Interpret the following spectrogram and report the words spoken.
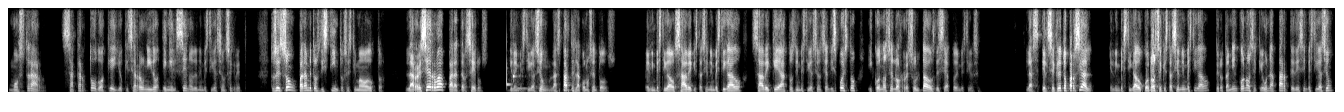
mostrar, sacar todo aquello que se ha reunido en el seno de una investigación secreta. Entonces son parámetros distintos, estimado doctor. La reserva para terceros, y la investigación. Las partes la conocen todos. El investigado sabe que está siendo investigado, sabe qué actos de investigación se han dispuesto y conoce los resultados de ese acto de investigación. El secreto parcial, el investigado conoce que está siendo investigado, pero también conoce que una parte de esa investigación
